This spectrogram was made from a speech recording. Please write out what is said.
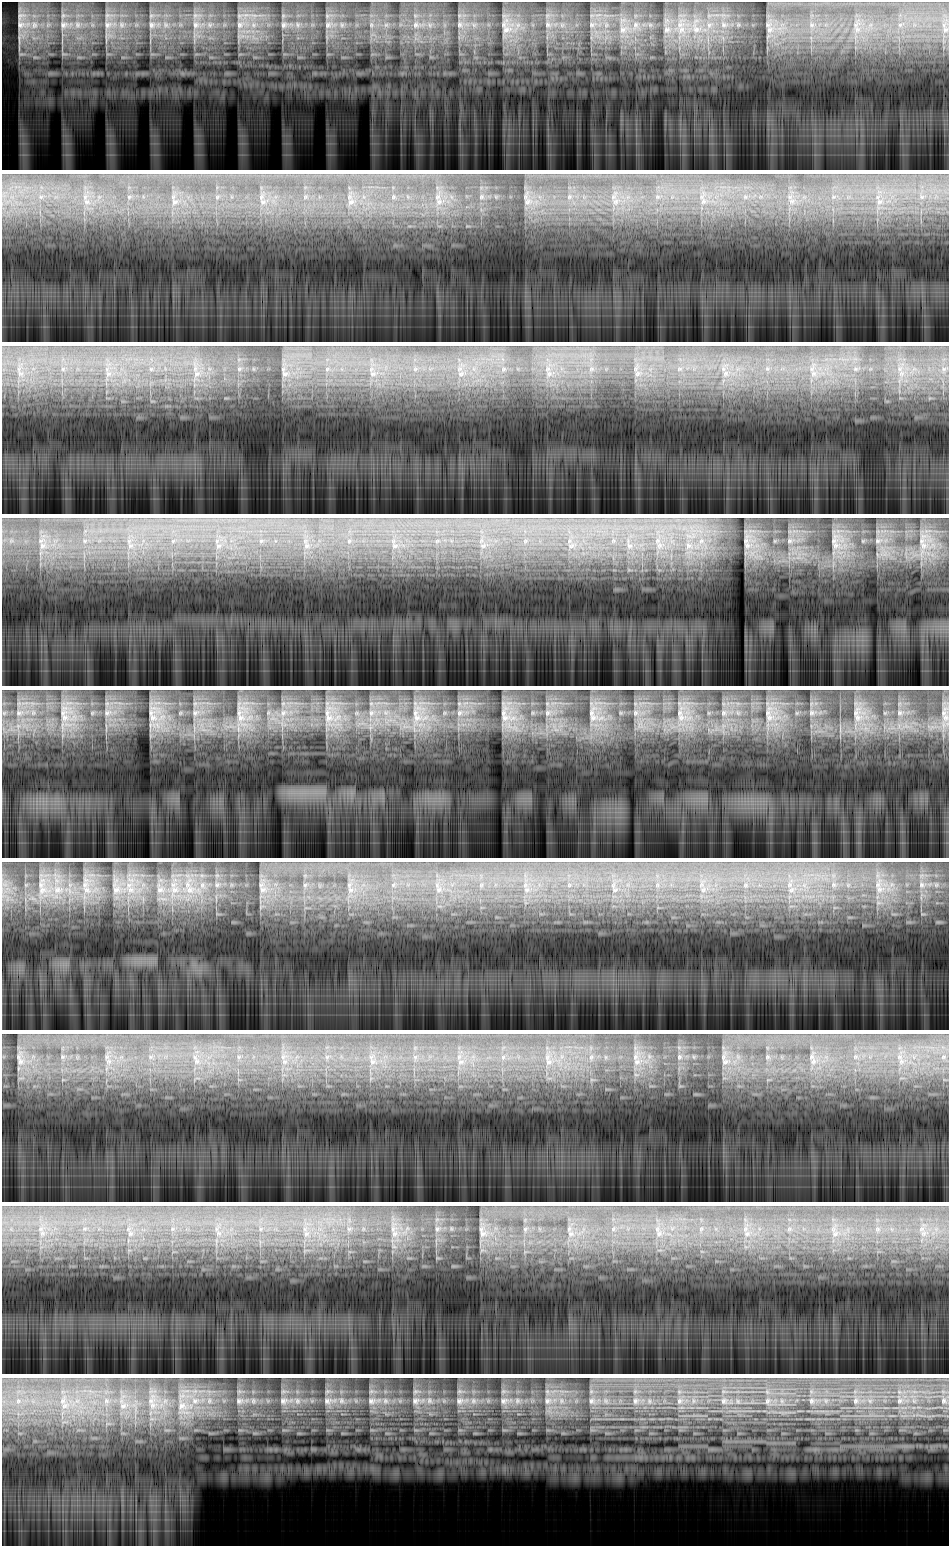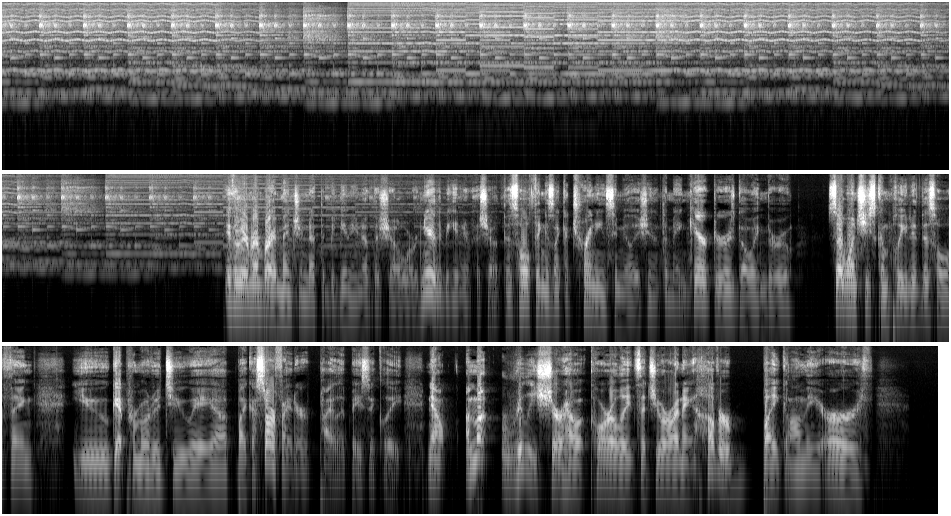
If you remember, I mentioned at the beginning of the show, or near the beginning of the show, this whole thing is like a training simulation that the main character is going through. So once she's completed this whole thing, you get promoted to a uh, like a starfighter pilot, basically. Now, I'm not really sure how it correlates that you are on a hover bike on the Earth,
